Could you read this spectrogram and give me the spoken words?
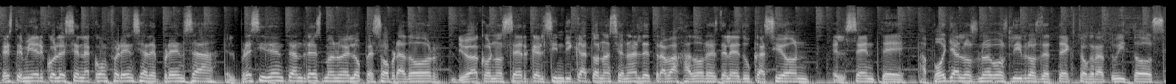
Este miércoles en la conferencia de prensa, el presidente Andrés Manuel López Obrador dio a conocer que el Sindicato Nacional de Trabajadores de la Educación, el CENTE, apoya los nuevos libros de texto gratuitos.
